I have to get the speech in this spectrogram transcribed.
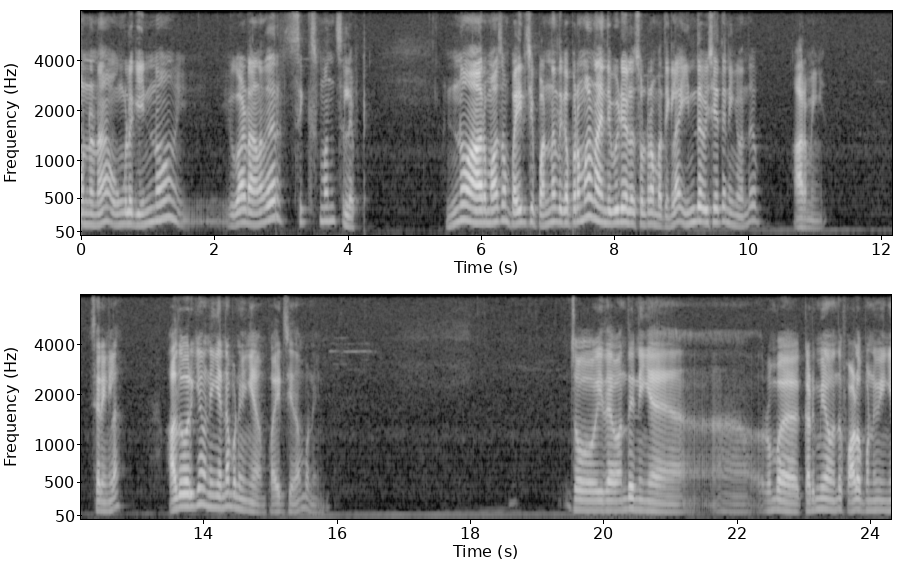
ஒன்றுனா உங்களுக்கு இன்னும் you got another six months left இன்னும் ஆறு மாதம் பயிற்சி பண்ணதுக்கப்புறமா நான் இந்த வீடியோவில் சொல்கிறேன் பார்த்தீங்களா இந்த விஷயத்த நீங்கள் வந்து ஆரம்பிங்க. சரிங்களா? அது வரைக்கும் நீங்கள் என்ன பண்ணுவீங்க? பயிற்சி தான் பண்ணுவீங்க. ஸோ இதை வந்து நீங்கள் ரொம்ப கடுமையாக வந்து ஃபாலோ பண்ணுவீங்க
